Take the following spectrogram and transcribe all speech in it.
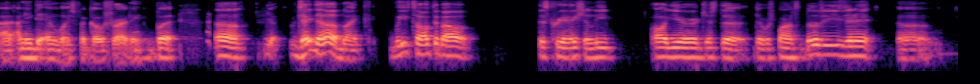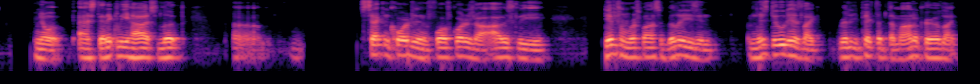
I, I need the invoice for ghostwriting. But um, J Dub, like we've talked about this creation leap all year, just the the responsibilities in it. Um, you know, aesthetically how it's looked. Um, second quarters and fourth quarters are obviously different responsibilities, and, and this dude has like really picked up the moniker of like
